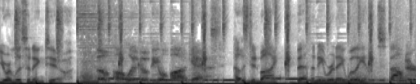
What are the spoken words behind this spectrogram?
You're listening to the Public Appeal Podcast, hosted by Bethany Renee Williams, founder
